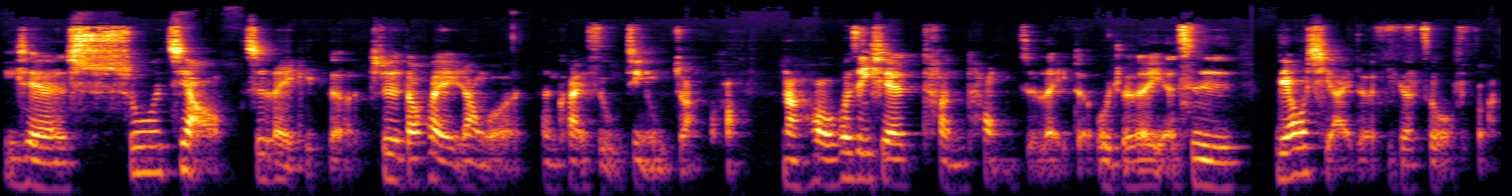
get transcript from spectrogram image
一些说教之类的，就是都会让我很快速进入状况。然后或是一些疼痛之类的，我觉得也是撩起来的一个做法。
